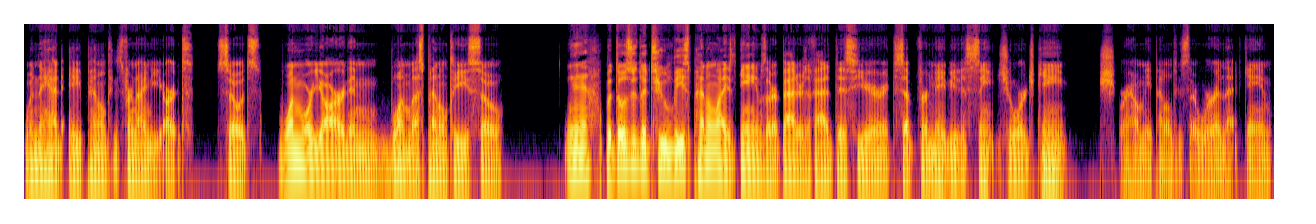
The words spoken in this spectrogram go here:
when they had eight penalties for 90 yards. So it's one more yard and one less penalty. So, yeah, but those are the two least penalized games that our Badgers have had this year, except for maybe the St. George game. Sure, how many penalties there were in that game.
